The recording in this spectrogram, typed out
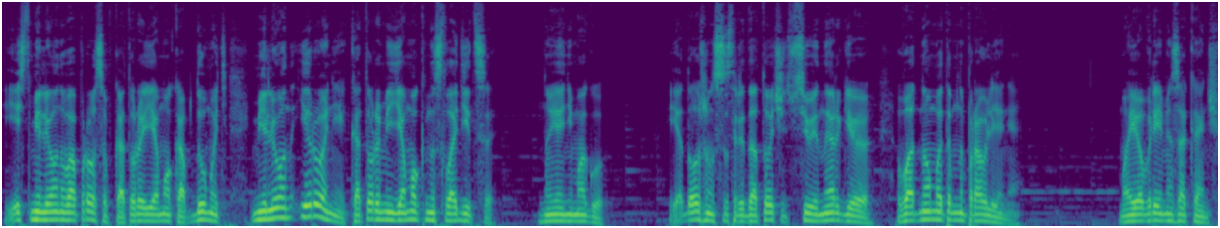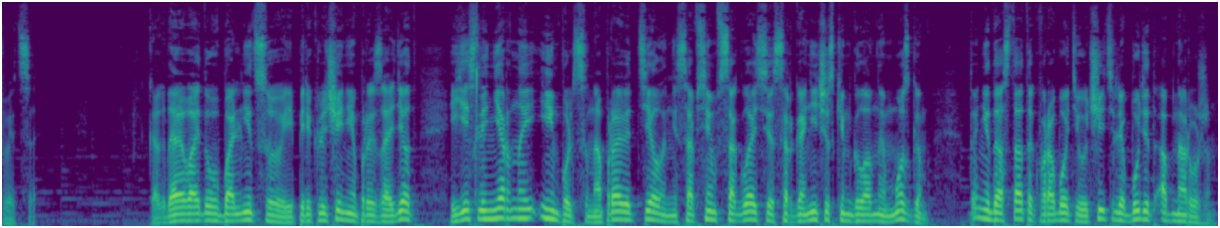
Есть миллион вопросов, которые я мог обдумать, миллион ироний, которыми я мог насладиться, но я не могу. Я должен сосредоточить всю энергию в одном этом направлении. Мое время заканчивается. Когда я войду в больницу и переключение произойдет, и если нервные импульсы направят тело не совсем в согласие с органическим головным мозгом, то недостаток в работе учителя будет обнаружен.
